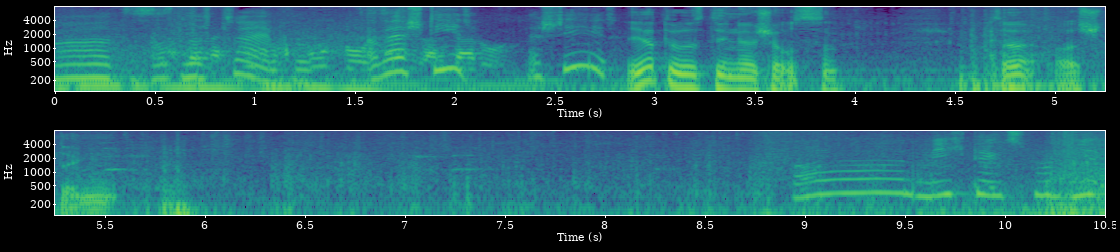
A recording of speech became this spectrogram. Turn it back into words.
Ah, das ist nicht so einfach. Aber er steht. Er steht. Ja, du hast ihn erschossen. So, aussteigen. Ah, nicht explodiert.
